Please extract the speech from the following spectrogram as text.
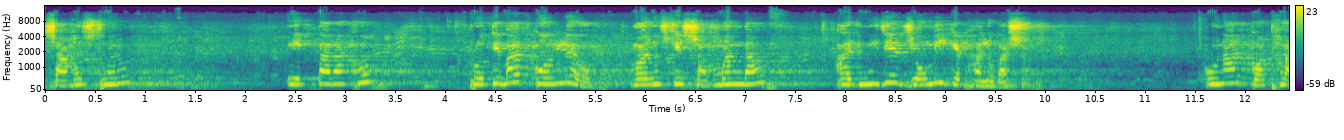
সাহস ধরো, একতা রাখো, প্রতিবাদ করলেও মানুষকে সম্মান দাও আর নিজের জমিকে ভালোবাসো। ওনার কথা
